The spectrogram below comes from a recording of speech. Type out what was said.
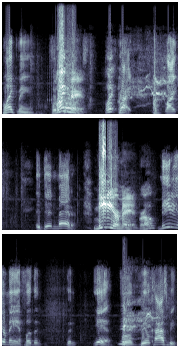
Blank Man. For Blank. Man. Blank Right. Like It didn't matter. Meteor Man, bro. Meteor Man for the the yeah for Bill Cosby.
